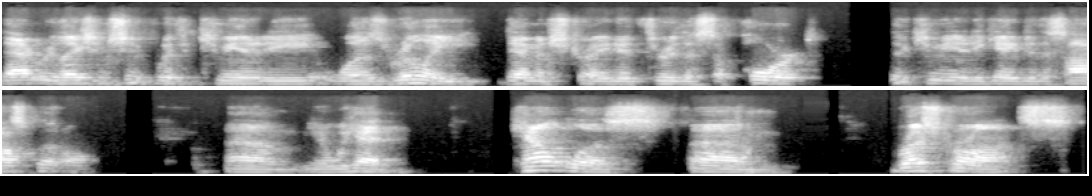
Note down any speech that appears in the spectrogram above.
that relationship with the community was really demonstrated through the support the community gave to this hospital. Um, you know, we had countless um, restaurants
